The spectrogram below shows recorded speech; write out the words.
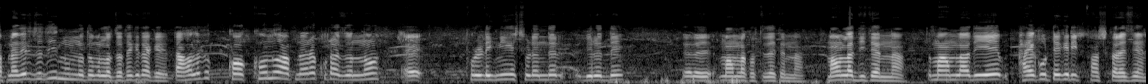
আপনাদের যদি ন্যূনতম লজ্জা থেকে থাকে, তাহলে তো কখনো আপনারা কোটার জন্য পলিটেকনিক স্টুডেন্টদের বিরুদ্ধে মামলা করতে যেতেন না। মামলা দিতেন না। তো মামলা দিয়ে হাইকোর্ট থেকে রিট পাস করাইছেন।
